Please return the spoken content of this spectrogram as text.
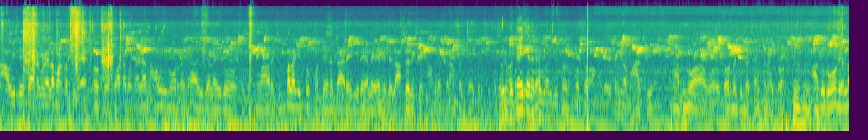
ನಾವು ಇಲ್ಲಿ ತೋಟಗಳೆಲ್ಲ ಮಾಡ್ಕೊಂತೀವಿ. ಓಕೆ. ತೋಟ ಬಂದಾಗ ನಾವು ನೋಡಿದಾಗ ಇದೆಲ್ಲ ಇದು ಸ್ವಲ್ಪ ಸುಮಾರು ಸಿಂಪಲ್ ಆಗಿತ್ತು. ಮೊದಲೇನೋ ದಾರೆ ಗೀರೆ ಎಲ್ಲ ಏನಿರಲಿಲ್ಲ. ಸರಿ ಸರ್. ಆಮೇಲೆ ಗ್ರಾಮ ಪಂಚಾಯತ್. ಕೊಟ್ಟು ಇದೆಲ್ಲ ಮಾಡಿಸಿ ಅದನ್ನು ಗೌರ್ಮೆಂಟಿಂದ ಸ್ಯಾಂಕ್ಷನ್ ಆಯಿತು. ಅದು ರೋಡ್ ಎಲ್ಲ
